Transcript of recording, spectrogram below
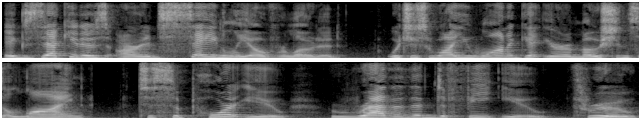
Executives are insanely overloaded, which is why you want to get your emotions aligned to support you rather than defeat you through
